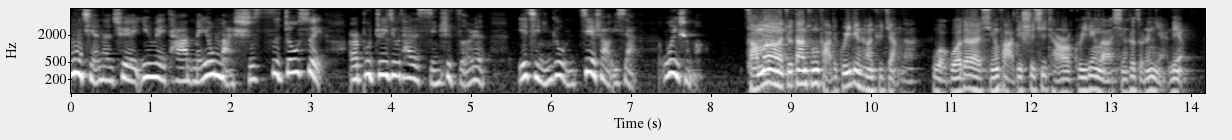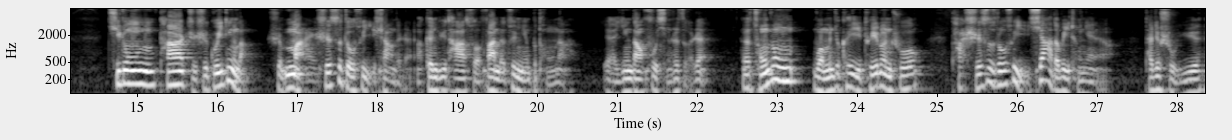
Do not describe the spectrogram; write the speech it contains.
目前呢却因为他没有满十四周岁。而不追究他的刑事责任，也请您给我们介绍一下为什么？咱们就单从法律规定上去讲呢，我国的刑法第十七条规定了刑事责任年龄，其中它只是规定了是满十四周岁以上的人啊，根据他所犯的罪名不同呢，呃，应当负刑事责任。呃，从中我们就可以推论出，他十四周岁以下的未成年人啊，他就属于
